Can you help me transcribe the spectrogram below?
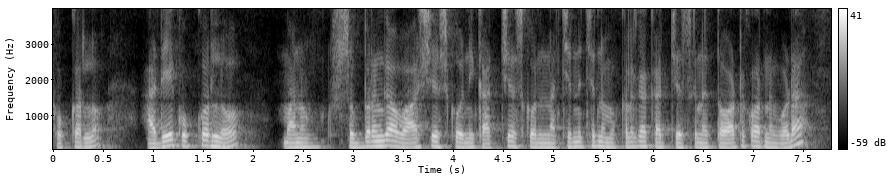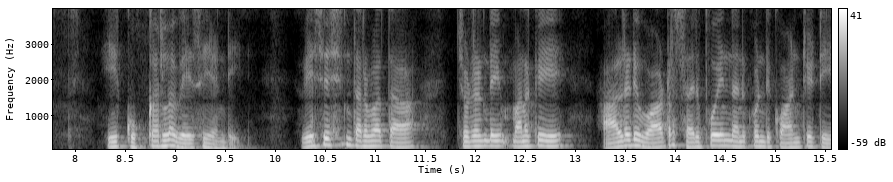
కుక్కర్లో అదే కుక్కర్లో మనం శుభ్రంగా వాష్ చేసుకొని కట్ చేసుకున్న చిన్న చిన్న ముక్కలుగా కట్ చేసుకున్న తోటకూరను కూడా ఈ కుక్కర్లో వేసేయండి. వేసేసిన తర్వాత చూడండి మనకి ఆల్రెడీ వాటర్ సరిపోయింది అనుకోండి క్వాంటిటీ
